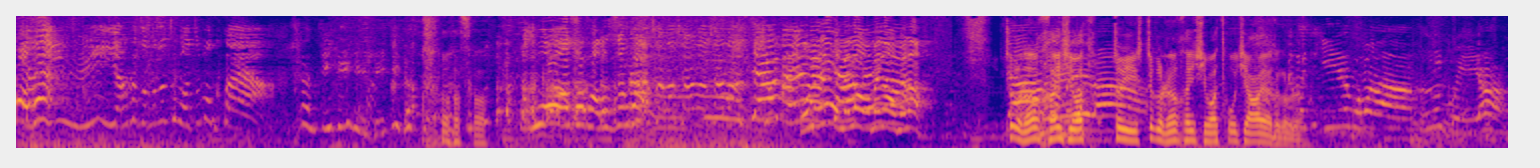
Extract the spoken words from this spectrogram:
好快金鱼一样，他怎么能这么这么快啊？像金鱼一样。我操！跑的是真快！上了上了上了！我没了，我没了，我没了，我没了。这个人很喜欢偷，这一这个人很喜欢偷家呀，这个人。贴我吧，和个鬼一样。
